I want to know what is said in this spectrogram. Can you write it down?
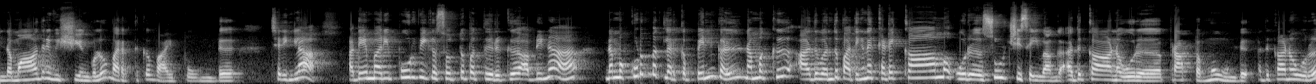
இந்த மாதிரி விஷயங்களும் வரத்துக்கு வாய்ப்பு உண்டு. சரிங்களா? அதே மாதிரி பூர்வீக சொத்து பத்து இருக்குது அப்படின்னா நம்ம குடும்பத்தில் இருக்க பெண்கள் நமக்கு அது வந்து பார்த்திங்கன்னா கிடைக்காம ஒரு சூழ்ச்சி செய்வாங்க. அதுக்கான ஒரு பிராப்தமும் உண்டு. அதுக்கான ஒரு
